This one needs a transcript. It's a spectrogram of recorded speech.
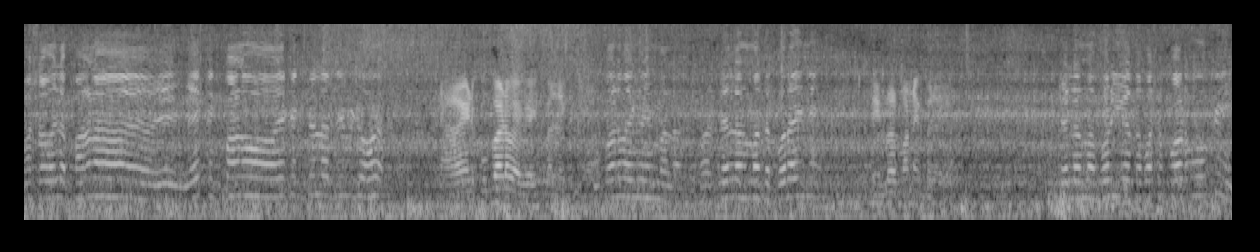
પાછા એટલે પાણા એક એક પાણો એક એક ટેલર દીવડ્યો હોય. હા એને પુગાડવા વેચમાં લાગી ઉપાડવા વેચમાં લાગે પણ ટેલરમાં તો ભરાય નહીં. ટેલરમાં નહીં ભરાય. ટેલરમાં ભરીએ તો પાછું પાડવું કઈ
